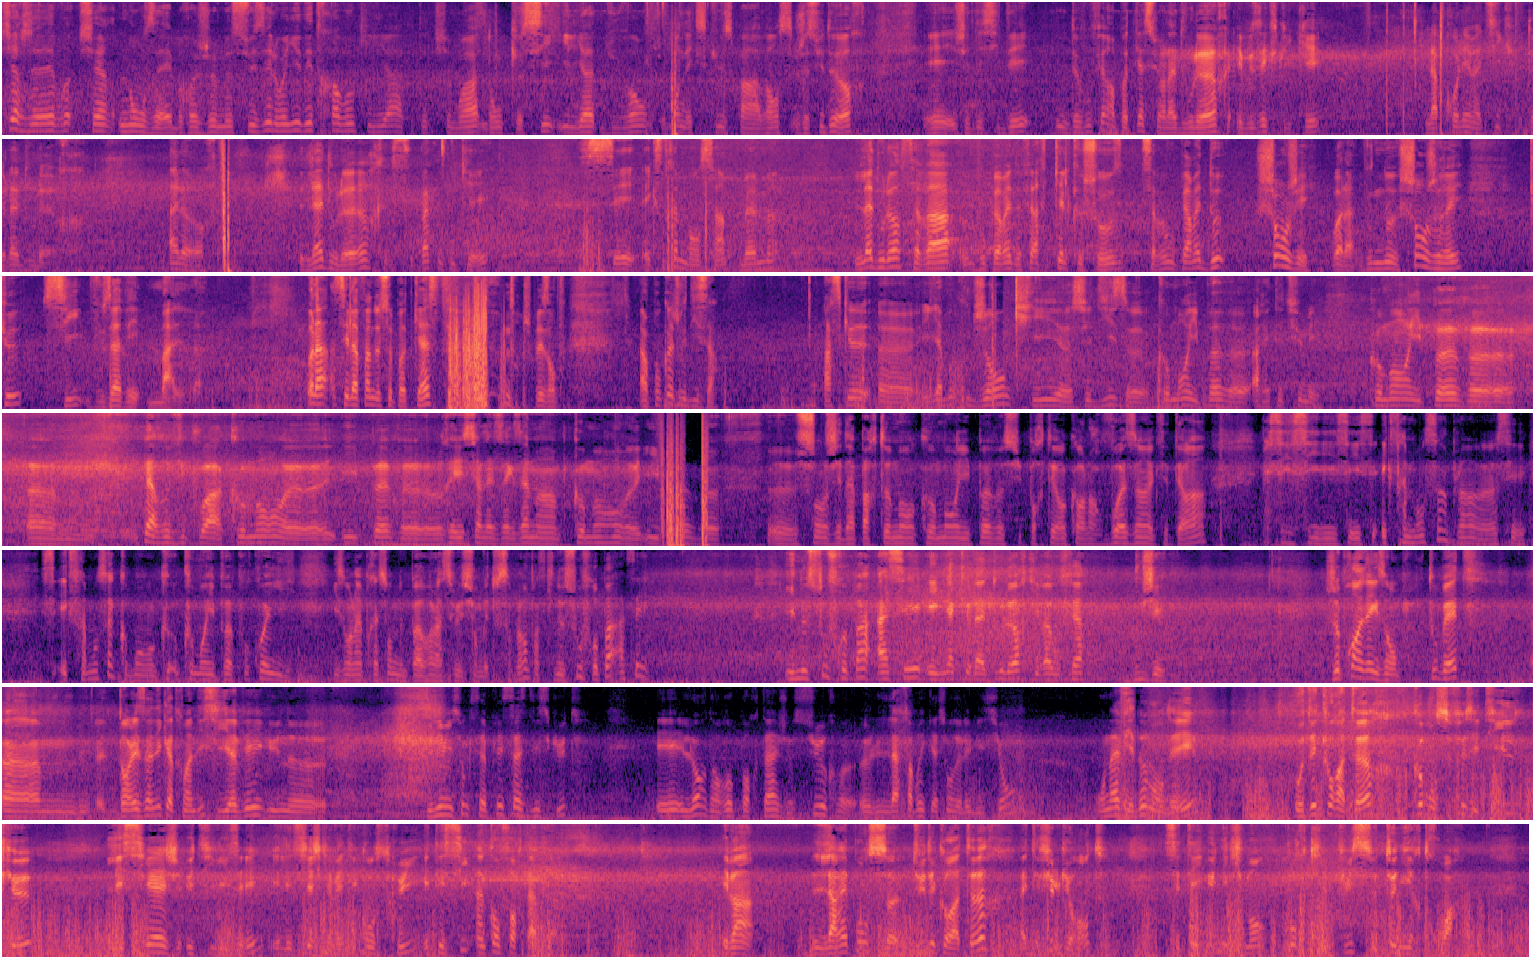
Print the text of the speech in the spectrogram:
Chers zèbres, chers non-zèbres, je me suis éloigné des travaux qu'il y a à côté de chez moi. Donc s'il y a du vent, je m'en excuse par avance. Je suis dehors et j'ai décidé de vous faire un podcast sur la douleur et vous expliquer la problématique de la douleur. Alors, la douleur, c'est pas compliqué. C'est extrêmement simple même. La douleur, ça va vous permettre de faire quelque chose. Ça va vous permettre de changer. Voilà, vous ne changerez que si vous avez mal. Voilà, c'est la fin de ce podcast. non, je plaisante. Alors pourquoi je vous dis ça? Parce que euh, il y a beaucoup de gens qui euh, se disent euh, comment ils peuvent arrêter de fumer, comment ils peuvent perdre du poids, comment ils peuvent réussir les examens, comment ils peuvent euh, changer d'appartement, comment ils peuvent supporter encore leurs voisins, etc. c'est extrêmement simple. Hein. C'est extrêmement simple. Comment, ils peuvent, pourquoi ils, ont l'impression de ne pas avoir la solution? Mais tout simplement parce qu'ils ne souffrent pas assez. Ils ne souffrent pas assez et il n'y a que la douleur qui va vous faire bouger. Je prends un exemple tout bête. Euh, dans les années 90, il y avait une, une émission qui s'appelait Ça se discute et lors d'un reportage sur euh, la fabrication de l'émission, on avait demandé aux décorateurs comment se faisait-il que les sièges utilisés et les sièges qui avaient été construits étaient si inconfortables. Eh bien, la réponse du décorateur a été fulgurante. C'était uniquement pour qu'il puisse se tenir droit.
